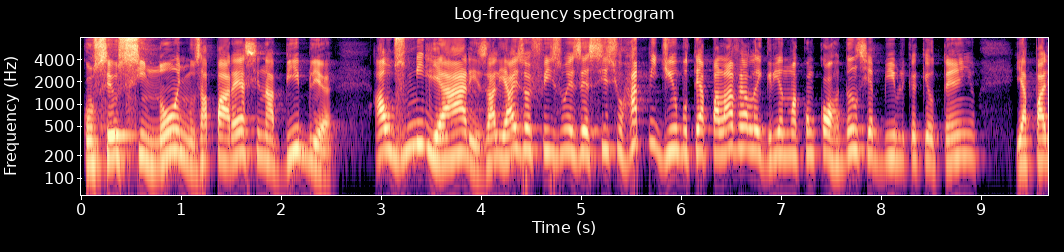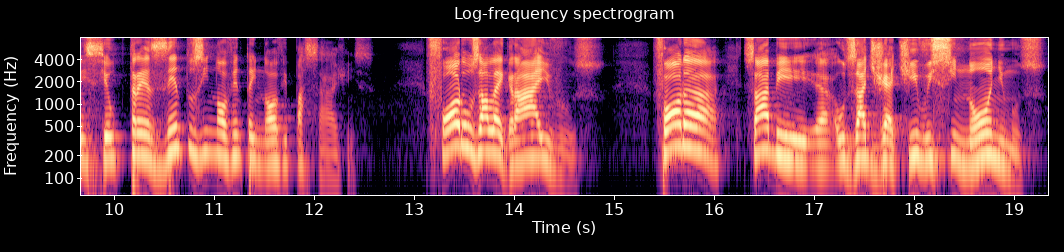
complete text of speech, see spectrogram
com seus sinônimos, aparece na Bíblia aos milhares. Aliás, eu fiz um exercício rapidinho, botei a palavra alegria numa concordância bíblica que eu tenho e apareceu 399 passagens. Fora os alegrai-vos, fora, sabe, eh, os adjetivos sinônimos.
